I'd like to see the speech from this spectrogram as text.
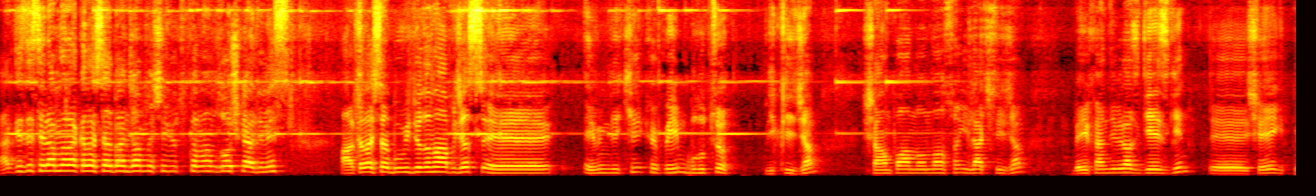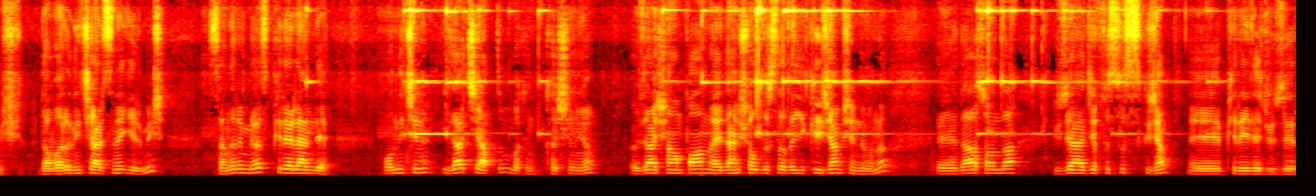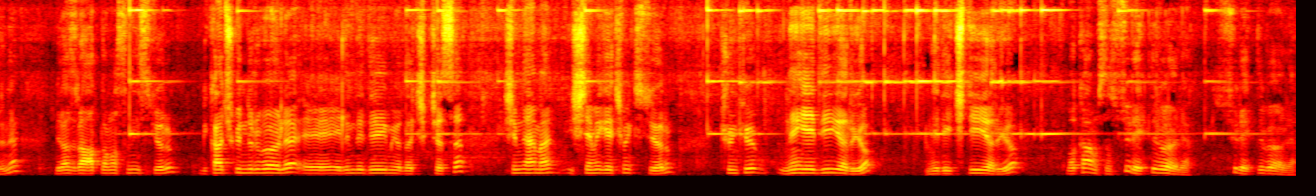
Herkese selamlar arkadaşlar. Ben Can Meşe YouTube kanalımıza hoş geldiniz. Arkadaşlar bu videoda ne yapacağız? Ee, evimdeki köpeğin bulutu yıkayacağım. Şampuanla ondan sonra ilaçlayacağım. Beyefendi biraz gezgin ee, şeye gitmiş. Davarın içerisine girmiş. Sanırım biraz pirelendi. Onun için ilaç yaptım. Bakın kaşınıyor. Özel şampuanla Head Shoulders'la da yıkayacağım şimdi bunu. Ee, daha sonra da güzelce fıs fıs sıkacağım e, pire ilacı üzerine. Biraz rahatlamasını istiyorum. Birkaç gündür böyle e, elimde değmiyordu açıkçası. Şimdi hemen işleme geçmek istiyorum. Çünkü ne yediği yarıyor ne de içtiği yarıyor. Bakar mısın sürekli böyle. Sürekli böyle.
